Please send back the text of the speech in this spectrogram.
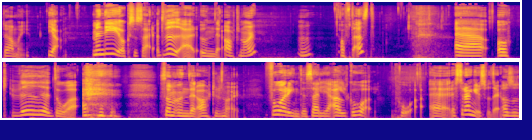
Det har man ju. Men det är ju också så här att vi är under 18 år. Mm. Oftast. Eh, och vi då, som under 18 år, får inte sälja alkohol på eh, restauranger och så vidare. Alltså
